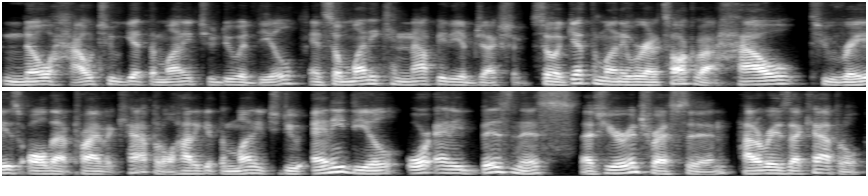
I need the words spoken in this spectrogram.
know how to get the money to do a deal. And so money cannot be the objection. So at Get the Money, we're going to talk about how to raise all that private capital, how to get the money to do any deal or any business that you're interested in, how to raise that capital.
